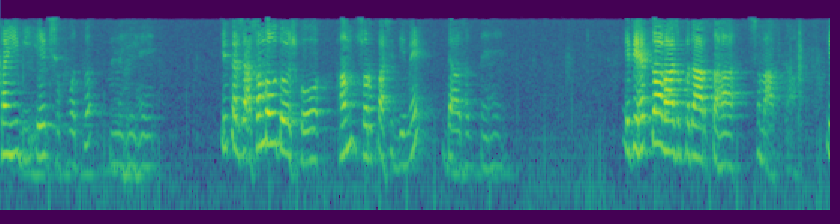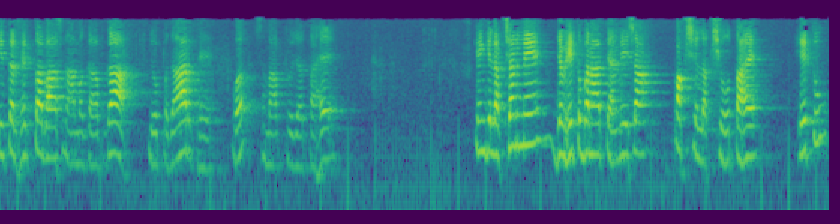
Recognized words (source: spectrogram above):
कहीं भी एक शपथत्व नहीं है। इस तरह से असंभव दोष को हम स्वरूपा सिद्धि में डाल सकते हैं। हेत्वाभाष पदार्थ समाप्त। इस तरह से हेत्वाभाष नामक आपका जो पदार्थ है, वह समाप्त हो जाता है। क्योंकि लक्षण में जब हेतु बनाते हमेशा पक्ष लक्ष्य होता है, हेतु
